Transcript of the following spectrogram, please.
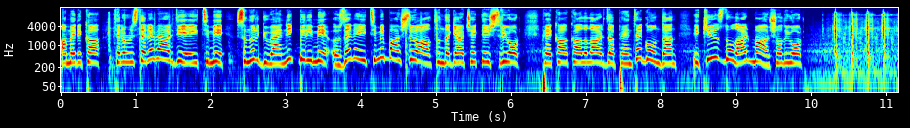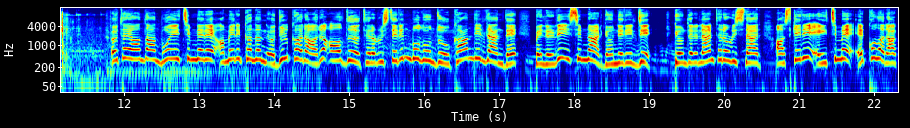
Amerika teröristlere verdiği eğitimi sınır güvenlik birimi özel eğitimi başlığı altında gerçekleştiriyor. PKK'lılar da Pentagon'dan 200 dolar maaş alıyor. Öte yandan bu eğitimlere Amerika'nın ödül kararı aldığı teröristlerin bulunduğu Kandil'den de belirli isimler gönderildi. Gönderilen teröristler askeri eğitime ek olarak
